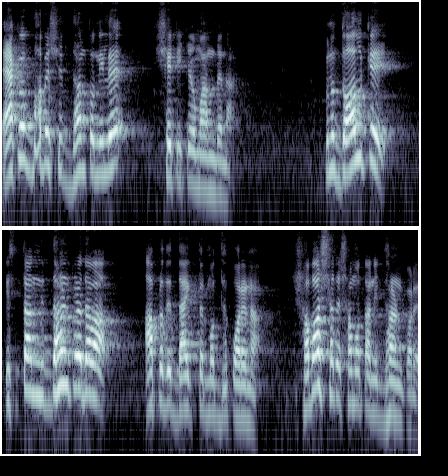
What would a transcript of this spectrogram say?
এককভাবে সিদ্ধান্ত নিলে সেটি কেউ মানবে না। কোনো দলকে স্থান নির্ধারণ করে দেওয়া আপনাদের দায়িত্বের মধ্যে পড়ে না। সবার সাথে সমতা নির্ধারণ করে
